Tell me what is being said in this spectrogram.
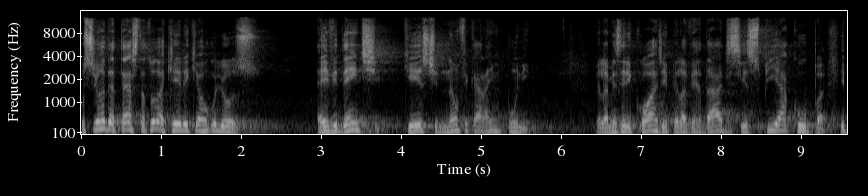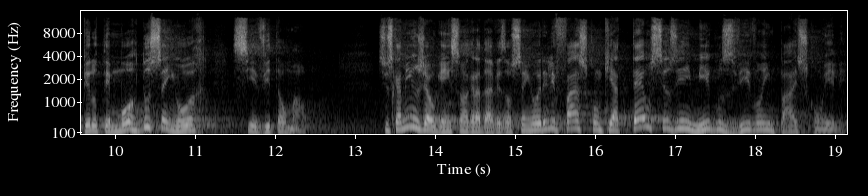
O Senhor detesta todo aquele que é orgulhoso. É evidente que este não ficará impune. Pela misericórdia e pela verdade se espia a culpa, e pelo temor do Senhor se evita o mal. Se os caminhos de alguém são agradáveis ao Senhor, ele faz com que até os seus inimigos vivam em paz com ele.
